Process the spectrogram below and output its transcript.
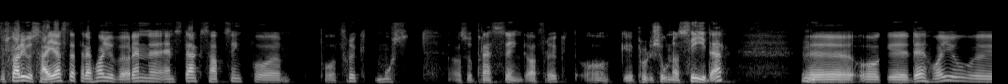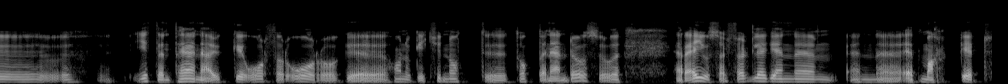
Nå skal det jo sies at det har jo vært en, en sterk satsing på på fruktmost, altså pressing av frukt, og produksjon av sider. Mm. Uh, og eh, det har jo uh, gitt en pen økning år for år, og uh, har nok ikke nådd toppen ennå. Så her er jo selvfølgelig en, en, et marked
